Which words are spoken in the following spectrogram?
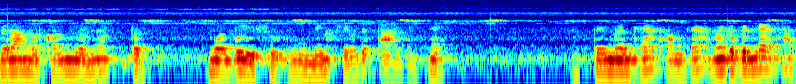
เวลาหมดความนิยมนะแต่มวลบุหรี่สูงเหม็นเขียวจะตายเลยเนี่ยเป็นเงินแท้ทองแท้ มันก็เป็นแร่ธาตุ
